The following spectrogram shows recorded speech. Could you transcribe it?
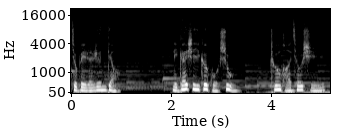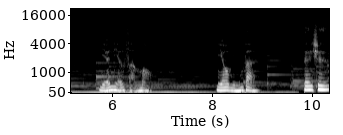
就被人扔掉。你该是一棵果树，春华秋实，年年繁茂。你要明白，单身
